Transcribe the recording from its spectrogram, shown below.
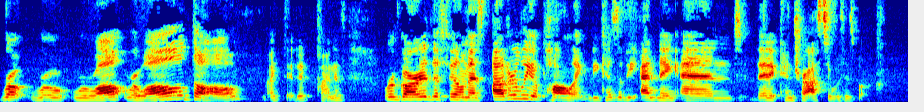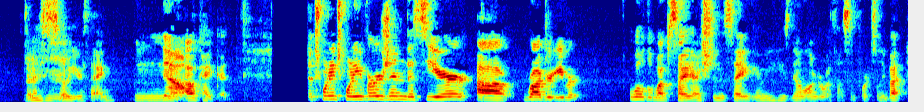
Ro- Ro- Roald Roald Dahl, I did it kind of, regarded the film as utterly appalling because of the ending and that it contrasted with his book. Did I Mhm. steal your thing? no. Okay, good. The 2020 version this year, uh, Roger Ebert, well, the website, I shouldn't say, I mean, he's no longer with us, unfortunately, but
